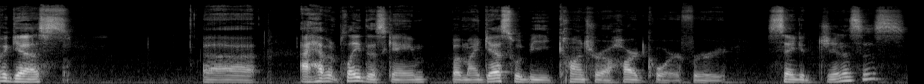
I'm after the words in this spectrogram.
Have a guess. Uh, I haven't played this game, but my guess would be Contra Hard Corps for Sega Genesis.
